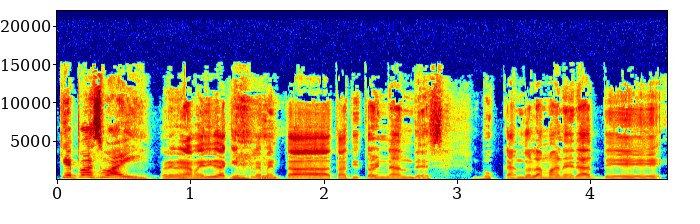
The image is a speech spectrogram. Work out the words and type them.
¿Qué pasó ahí? Bueno, una medida que implementa Tatito Hernández buscando la manera de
